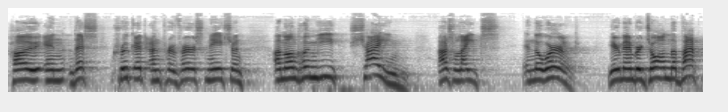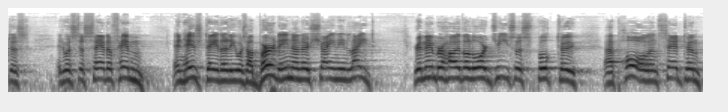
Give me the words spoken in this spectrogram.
how in this crooked and perverse nation, among whom ye shine as lights in the world. You remember John the Baptist, it was said of him in his day that he was a burning and a shining light. Remember how the Lord Jesus spoke to uh, Paul and said to him,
